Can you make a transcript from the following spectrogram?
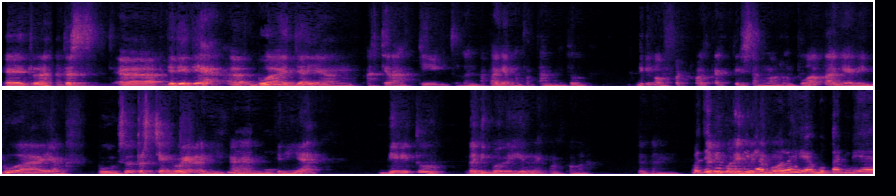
ya itulah. Terus uh, jadi dia uh, gua aja yang laki-laki gitu kan. Apalagi yang pertama itu di overprotective sama orang tua apalagi dari gua yang bungsu terus cewek lagi kan. Hmm. jadinya dia itu gak dibolehin naik motor gitu kan. Berarti gak memang tidak boleh motor. ya? Bukan dia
